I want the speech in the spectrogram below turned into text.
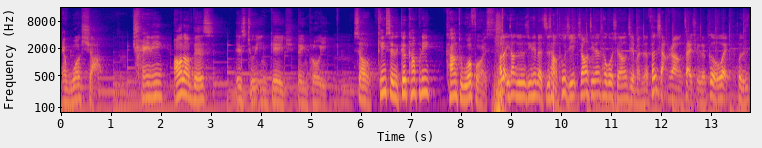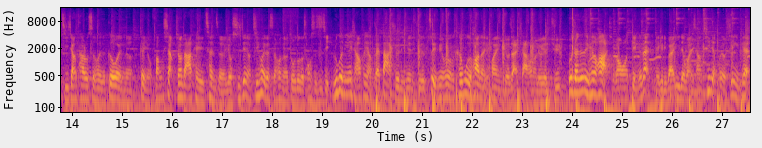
and workshop, mm-hmm. training. All of this is to engage the employee. So Kingston is a good company. Come to work for us. 好的，以上就是今天的职场突击。希望今天透过学长姐们的分享，让在学的各位，或者是即将踏入社会的各位呢，更有方向。希望大家可以趁着有时间、有机会的时候呢，多多的充实自己。如果你也想要分享在大学里面你觉得最没有用的科目的话呢，也欢迎留在下方的留言区。如果喜欢这支影片的话，请帮我点个赞。每个礼拜一的晚上七点会有新影片。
